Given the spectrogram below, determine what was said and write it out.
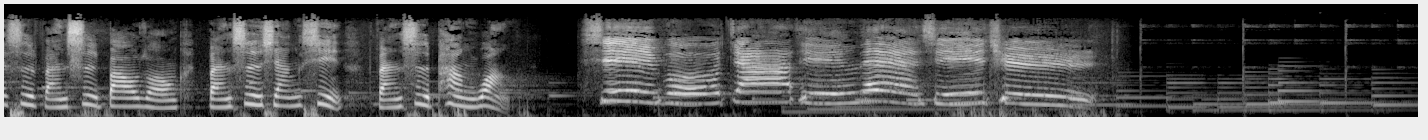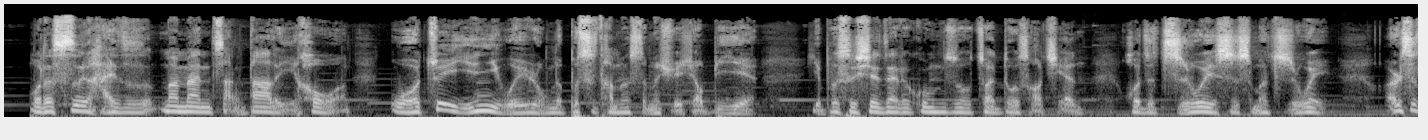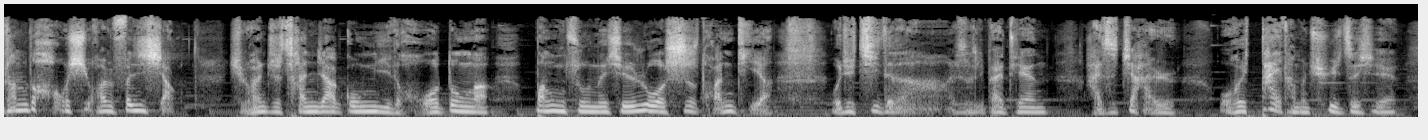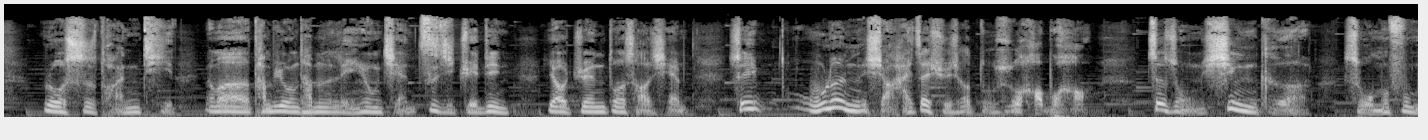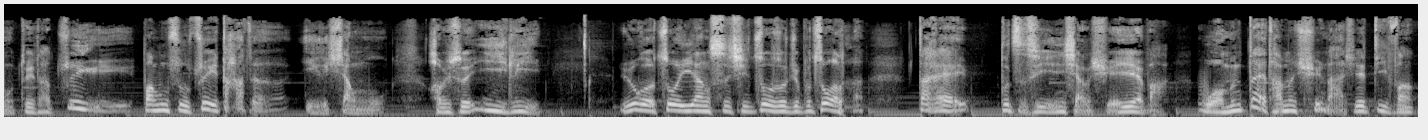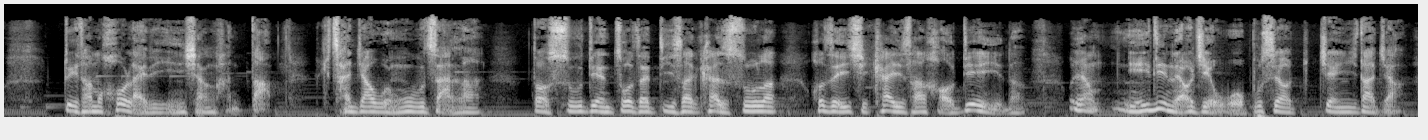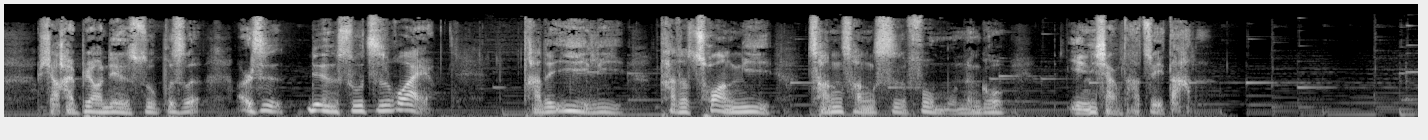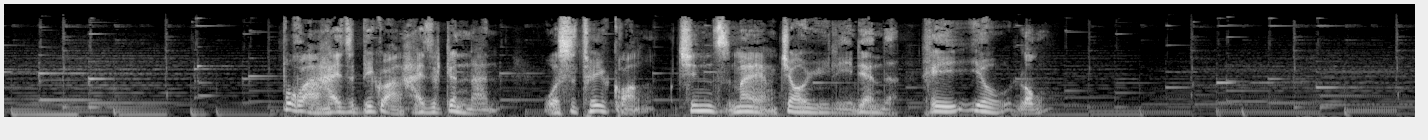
爱是凡事包容，凡事相信，凡事盼望。幸福家庭练习曲。我的四个孩子慢慢长大了以后啊，我最引以为荣的不是他们什么学校毕业，也不是现在的工作赚多少钱，或者职位是什么职位。而是他们都好喜欢分享，喜欢去参加公益的活动啊，帮助那些弱势团体啊。我就记得啊，是礼拜天还是假日，我会带他们去这些弱势团体。那么他们用他们的零用钱自己决定要捐多少钱。所以无论小孩在学校读书好不好，这种性格。是我们父母对他最帮助最大的一个项目，好比说毅力。如果做一样事情做做就不做了，大概不只是影响学业吧。我们带他们去哪些地方，对他们后来的影响很大。参加文物展了，到书店坐在地上看书了，或者一起看一场好电影呢。我想你一定了解，我不是要建议大家。小孩不要念书，不是，而是念书之外，他的毅力、他的创意，常常是父母能够影响他最大的。不管孩子比管孩子更难，我是推广亲子慢养教育理念的黑幼龙。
